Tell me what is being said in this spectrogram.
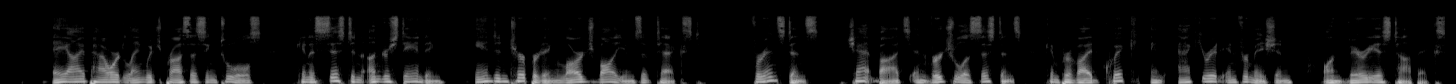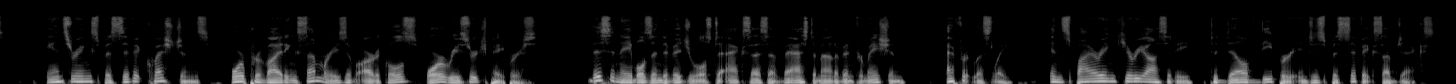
AI powered language processing tools can assist in understanding and interpreting large volumes of text. For instance, Chatbots and virtual assistants can provide quick and accurate information on various topics, answering specific questions, or providing summaries of articles or research papers. This enables individuals to access a vast amount of information effortlessly, inspiring curiosity to delve deeper into specific subjects.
